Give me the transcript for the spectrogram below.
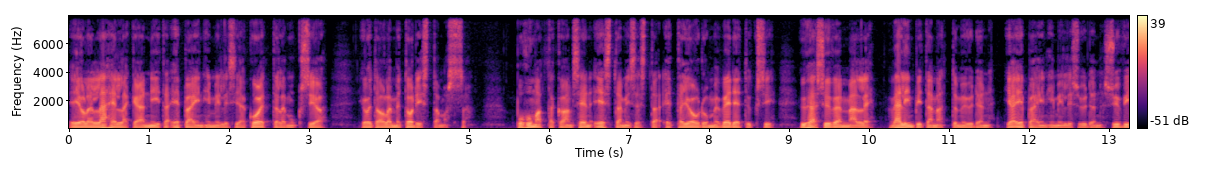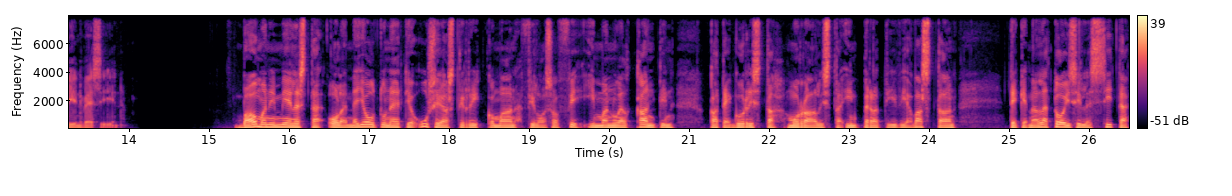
ei ole lähelläkään niitä epäinhimillisiä koettelemuksia, joita olemme todistamassa – puhumattakaan sen estämisestä, että joudumme vedetyksi yhä syvemmälle välinpitämättömyyden ja epäinhimillisyyden syviin vesiin. Baumanin mielestä olemme joutuneet jo useasti rikkomaan filosofi Immanuel Kantin kategorista moraalista imperatiivia vastaan tekemällä toisille sitä,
